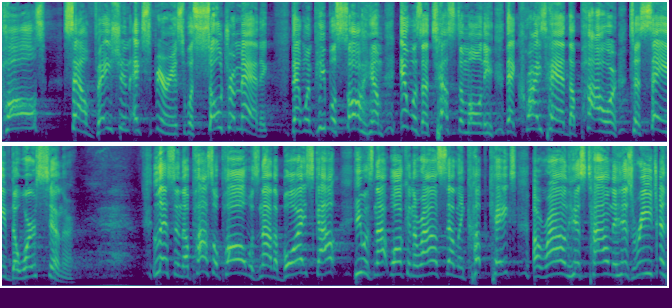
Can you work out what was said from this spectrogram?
Paul's salvation experience was so dramatic that when people saw him, it was a testimony that Christ had the power to save the worst sinner. Listen, the Apostle Paul was not a Boy Scout. He was not walking around selling cupcakes around his town and his region.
